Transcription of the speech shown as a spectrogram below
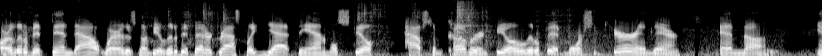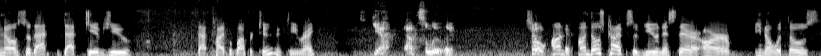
are a little bit thinned out, where there's going to be a little bit better grass, but yet the animals still have some cover and feel a little bit more secure in there, and uh, you know, so that that gives you that type of opportunity, right? Yeah, absolutely. So on on those types of units, there are you know with those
